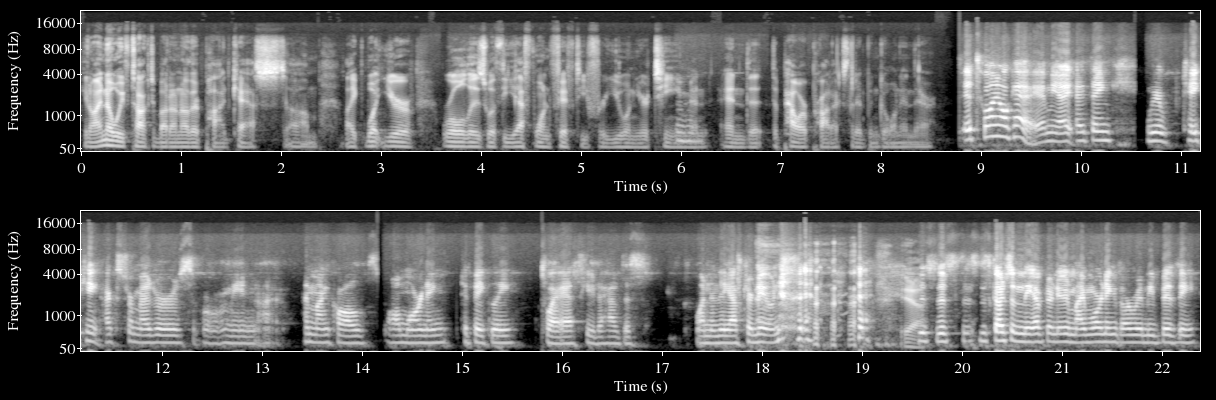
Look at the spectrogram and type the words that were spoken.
you know, I know we've talked about on other podcasts, um, like what your role is with the F 150 for you and your team mm-hmm. and, and the, the power products that have been going in there? It's going okay. I mean, I, I think we're taking extra measures. Or, I mean, I, I'm on calls all morning typically. That's why I ask you to have this one in the afternoon. yeah. This, this, this discussion in the afternoon. My mornings are really busy,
